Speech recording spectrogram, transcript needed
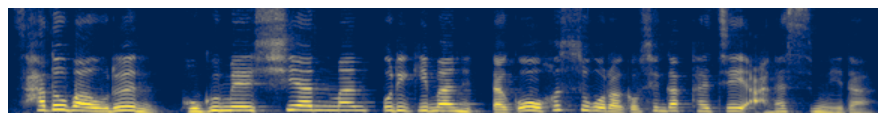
사도 바울은 복음의 씨앗만 뿌리기만 했다고 헛수고라고 생각하지 않았습니다.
